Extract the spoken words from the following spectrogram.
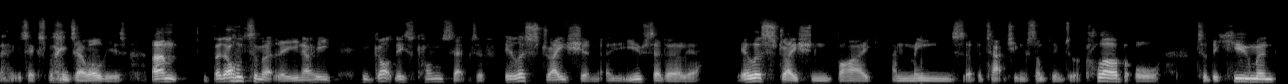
It explains how old he is. Um, but ultimately, you know, he, he got this concept of illustration, as you said earlier, illustration by a means of attaching something to a club or to the human,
